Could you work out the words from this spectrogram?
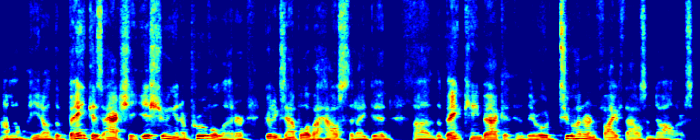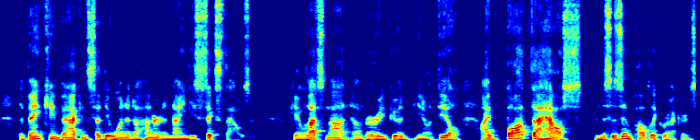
Um, you know, the bank is actually issuing an approval letter. Good example of a house that I did. Uh, the bank came back; they owed two hundred and five thousand dollars. The bank came back and said they wanted one hundred and ninety six thousand. Okay, well, that's not a very good, you know, deal. I bought the house, and this is in public records.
